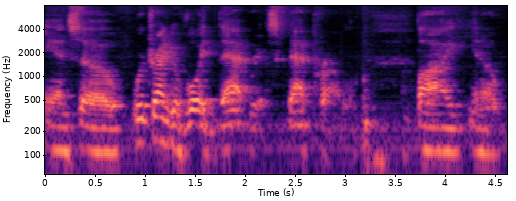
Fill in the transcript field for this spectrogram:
And so we're trying to avoid that risk, that problem by, you know,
